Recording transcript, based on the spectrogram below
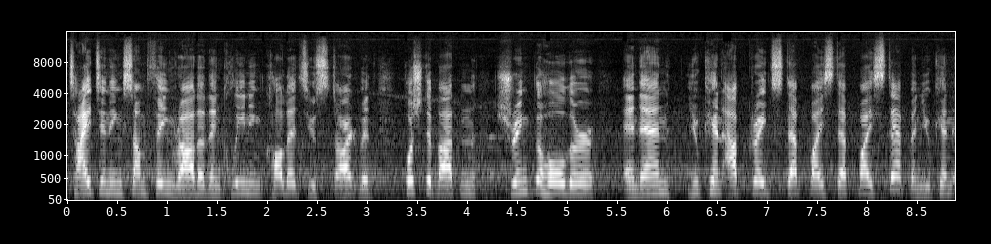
tightening something, rather than cleaning collets, you start with push the button, shrink the holder, and then you can upgrade step by step by step and you can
